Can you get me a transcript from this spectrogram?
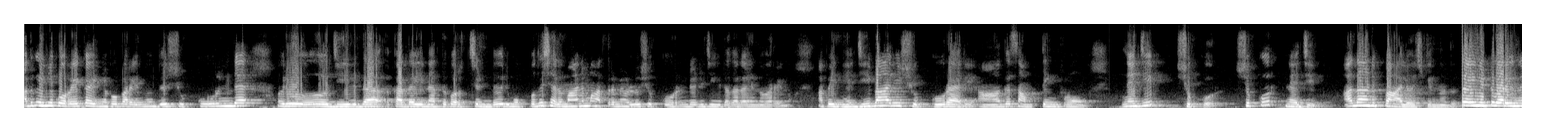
അത് കഴിഞ്ഞ് കുറെ കഴിഞ്ഞപ്പോൾ പറയുന്നു ഇത് ഷുക്കൂറിന്റെ ഒരു ജീവിത കഥ ഇതിനകത്ത് കുറച്ചുണ്ട്. ഒരു മുപ്പത് ശതമാനം മാത്രമേ ഉള്ളൂ ഷുക്കൂറിന്റെ ഒരു ജീവിത കഥ എന്ന് പറയുന്നു. അപ്പൊ നജീബ് ആര്? ഷുക്കൂർ ആര്? ആകെ സംതിങ് റോങ് നജീബ് ഷുക്കൂർ. ഷുക്കൂർ നജീബ്. അതാണ് ഇപ്പൊ ആലോചിക്കുന്നത് കഴിഞ്ഞിട്ട് പറയുന്നു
